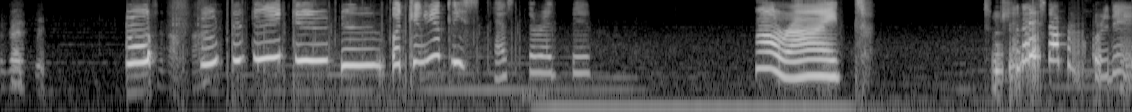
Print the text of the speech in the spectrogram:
The red. But can you test the red? Alright. Should I stop recording?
